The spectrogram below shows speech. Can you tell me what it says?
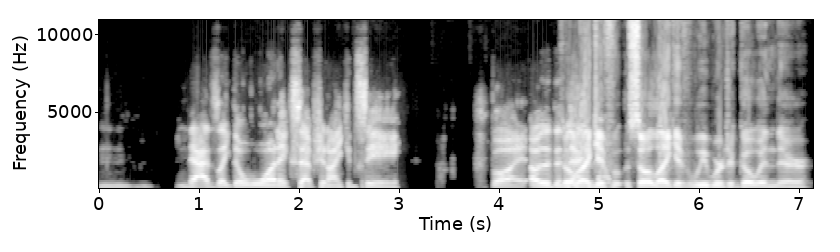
N- That's like the one exception I can see. But other than So that, like no. if so like if we were to go in there,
